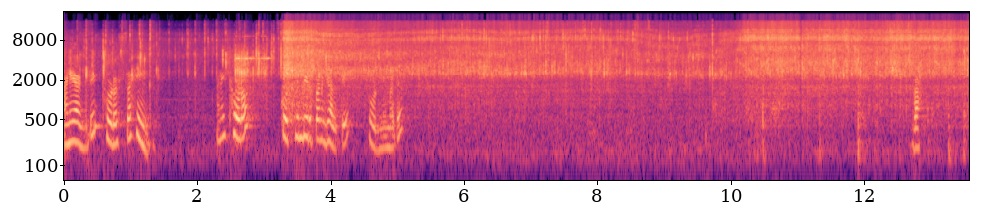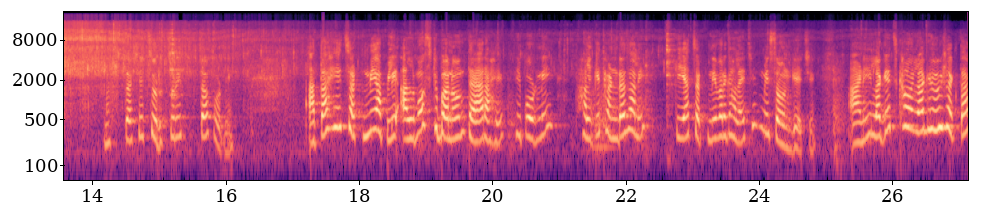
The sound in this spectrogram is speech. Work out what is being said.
आणि अगदी थोडंसं हिंग. आणि थोडं कोथिंबीर पण घालते फोडणीमध्ये. वा. मस्त अशी चुरचुरीत फोडणी. आता ही चटणी आपली ऑलमोस्ट बनवून तयार आहे. ही फोडणी हलकी थंड झाली की या चटणीवर घालायची मिसळून घ्यायची. आणि लगेच खाऊला घेऊ शकता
